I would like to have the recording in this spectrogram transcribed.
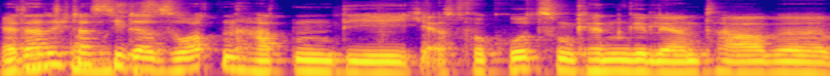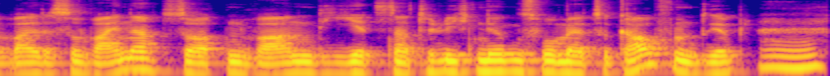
Ja, dadurch, dass die da Sorten hatten, die ich erst vor kurzem kennengelernt habe, weil das so Weihnachtssorten waren, die jetzt natürlich nirgendwo mehr zu kaufen gibt, Mhm.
